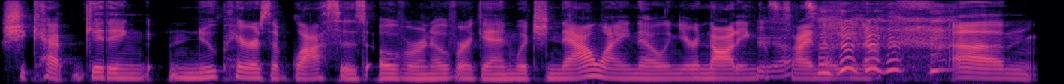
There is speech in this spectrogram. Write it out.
She kept getting new pairs of glasses over and over again, which now I know, and you're nodding because I know you know. um,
